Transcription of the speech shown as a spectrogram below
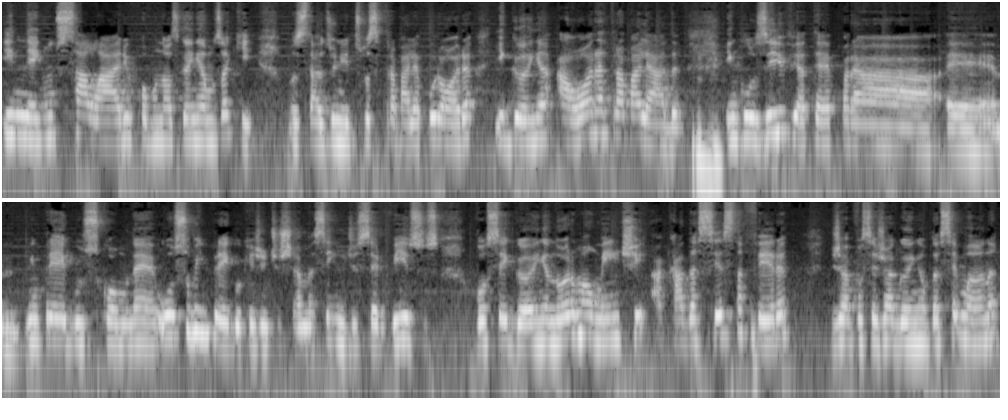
e nem um salário como nós ganhamos aqui. Nos Estados Unidos você trabalha por hora e ganha a hora trabalhada. Uhum. Inclusive até para é, empregos como né, o subemprego que a gente chama assim, de serviços, você ganha normalmente a cada sexta-feira já você já ganha o da semana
